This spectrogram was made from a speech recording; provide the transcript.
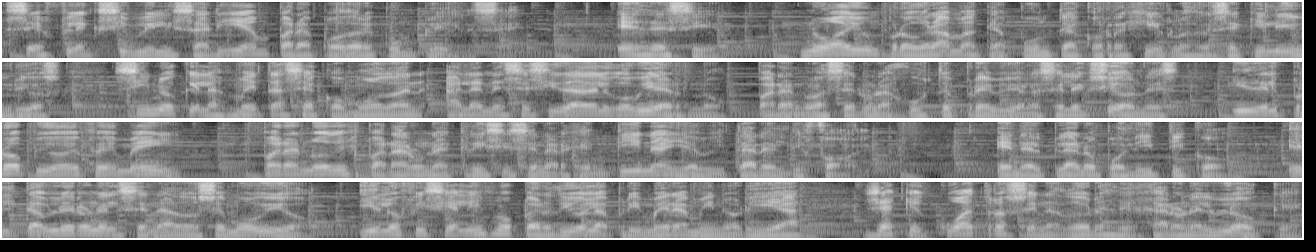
se flexibilizarían para poder cumplirse. Es decir, no hay un programa que apunte a corregir los desequilibrios, sino que las metas se acomodan a la necesidad del gobierno para no hacer un ajuste previo a las elecciones y del propio FMI para no disparar una crisis en Argentina y evitar el default. En el plano político, el tablero en el Senado se movió y el oficialismo perdió la primera minoría ya que cuatro senadores dejaron el bloque,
